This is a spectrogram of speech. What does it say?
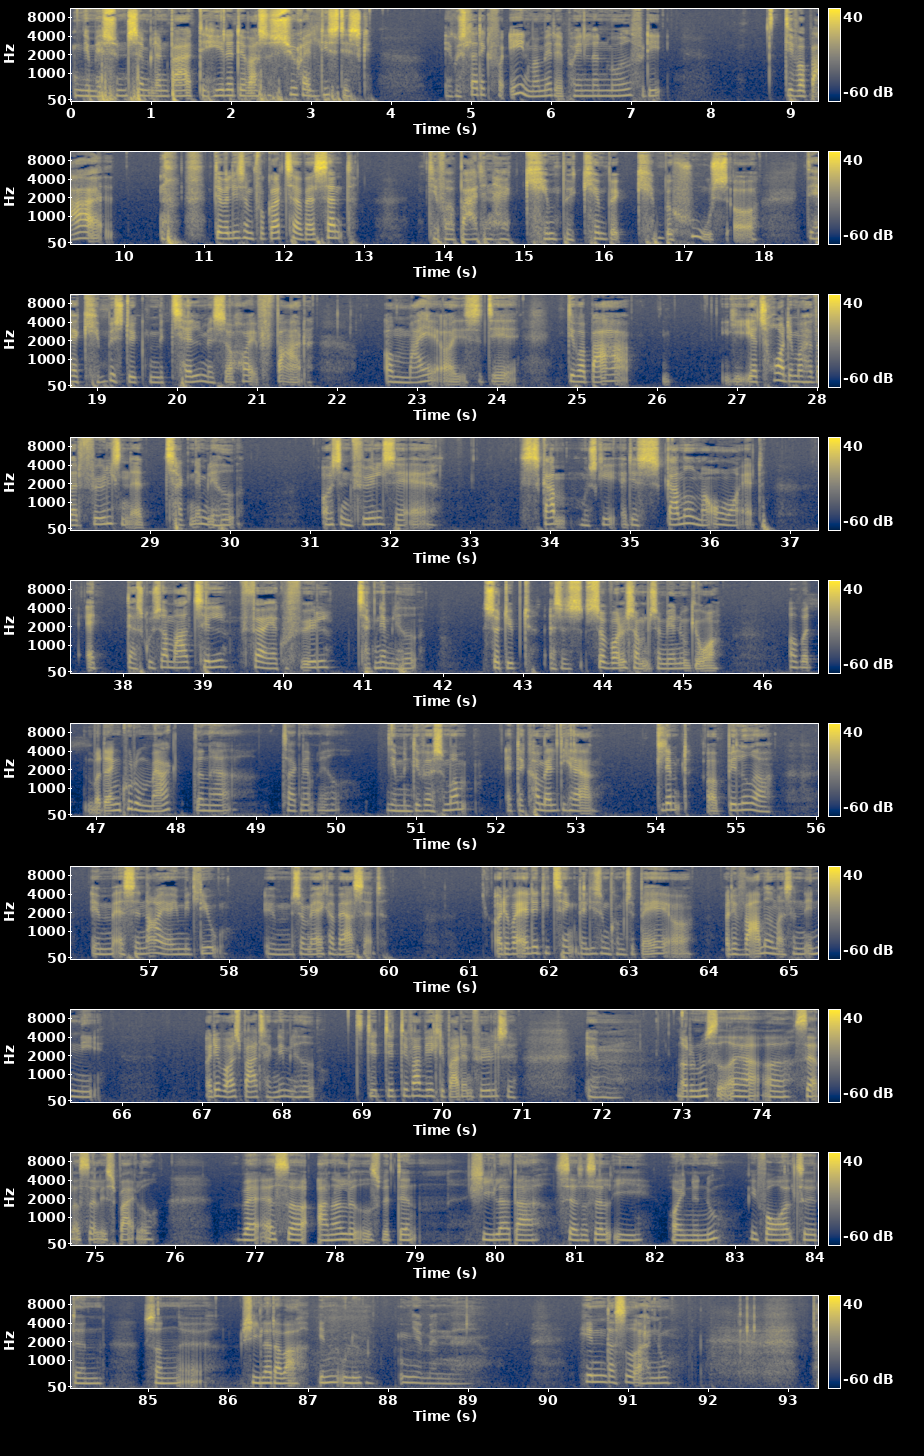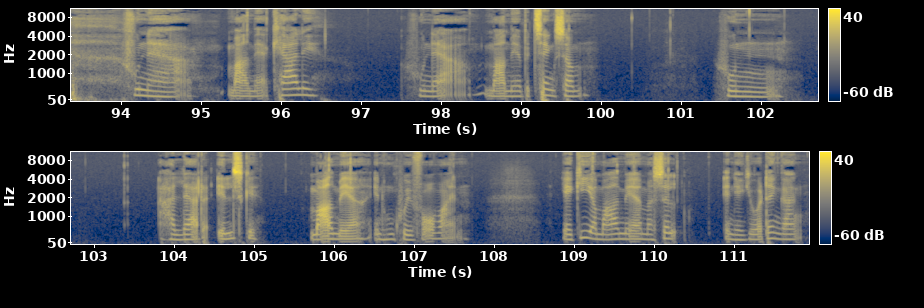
Jamen, jeg synes simpelthen bare, at det hele det var så surrealistisk. Jeg kunne slet ikke forene mig med det på en eller anden måde, fordi det var bare... det var ligesom for godt til at være sandt. Det var bare den her kæmpe, kæmpe, kæmpe hus, og det her kæmpe stykke metal med så høj fart og mig, og så det, det var bare, jeg tror, det må have været følelsen af taknemmelighed. Også en følelse af skam måske, at jeg skammede mig over, at, at der skulle så meget til, før jeg kunne føle taknemmelighed så dybt, altså så voldsomt, som jeg nu gjorde. Og hvordan kunne du mærke den her taknemmelighed? Jamen det var som om, at der kom alle de her glemt og billeder øhm, af scenarier i mit liv, øhm, som jeg ikke har værdsat. Og det var alle de ting, der ligesom kom tilbage, og, og det varmede mig sådan indeni. Og det var også bare taknemmelighed. Det, det, det var virkelig bare den følelse. Øhm. Når du nu sidder her og ser dig selv i spejlet, hvad er så anderledes ved den Sheila, der ser sig selv i øjnene nu, i forhold til den sådan øh, Sheila, der var inden ulykken? Jamen, øh, hende, der sidder her nu, hun er meget mere kærlig. Hun er meget mere betænksom. Hun har lært at elske meget mere, end hun kunne i forvejen. Jeg giver meget mere af mig selv, end jeg gjorde dengang,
